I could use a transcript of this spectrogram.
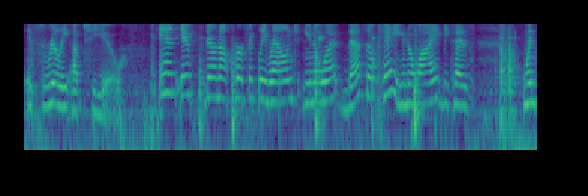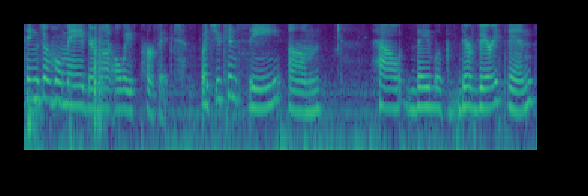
It's really up to you. And if they're not perfectly round, you know what? That's okay. You know why? Because when things are homemade, they're not always perfect. But you can see um, how they look. They're very thin,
